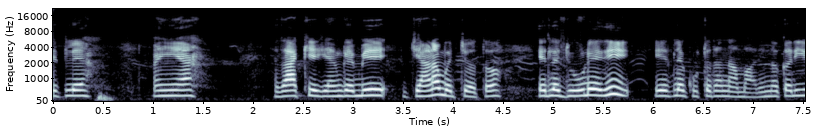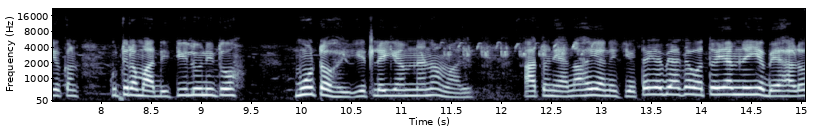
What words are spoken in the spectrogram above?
એટલે અહીંયા રાખીએ કેમ કે બે જાણા બચ્ચો હતો. એટલે જોડે રહી, એટલે કૂતરા ના મારી. ન કરીએ કારણ કૂતરા મારી ટીલુની તો મોટો હોય એટલે એ અમને ના મારે. આ તો નાના હોય અને ચેતૈયા બેઠો હતો એમને અહીંયા બેહાડો.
